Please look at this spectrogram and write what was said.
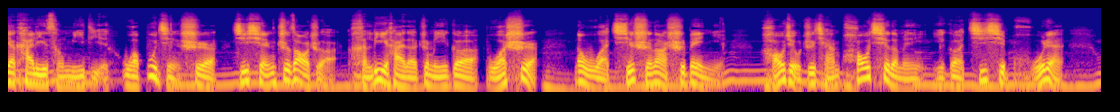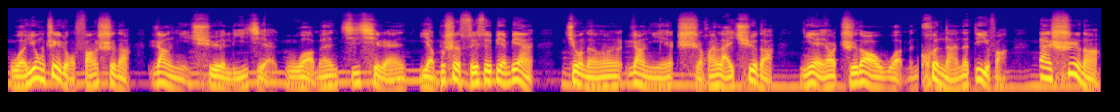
揭开了一层谜底。我不仅是机器人制造者很厉害的这么一个博士，那我其实呢是被你好久之前抛弃的么一个机器仆人。我用这种方式呢，让你去理解，我们机器人也不是随随便便就能让你使唤来去的。你也要知道我们困难的地方。但是呢，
